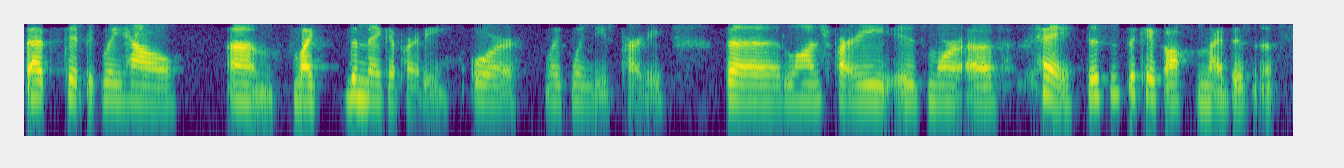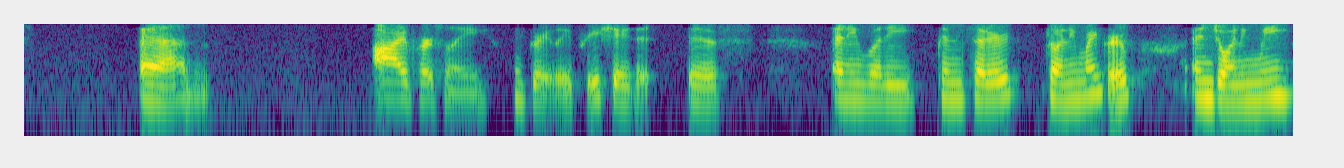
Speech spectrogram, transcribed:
that's typically how, um, like the mega party or like Wendy's party. The launch party is more of, hey, this is the kickoff of my business. And I personally greatly appreciate it if anybody considered joining my group and joining me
